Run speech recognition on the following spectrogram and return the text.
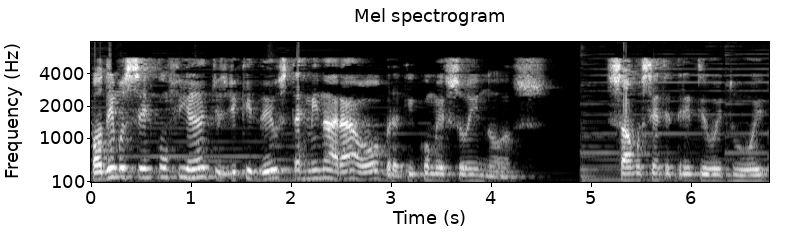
Podemos ser confiantes de que Deus terminará a obra que começou em nós. Salmo 138, 8,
